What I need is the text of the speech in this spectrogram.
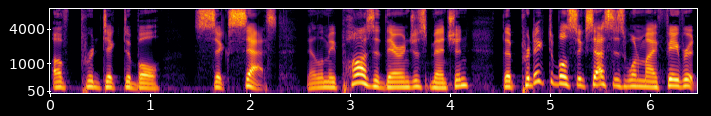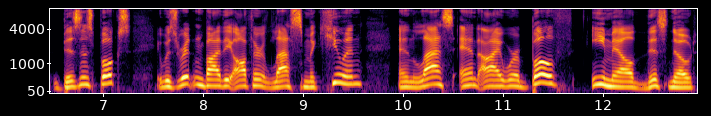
of Predictable Success. Now, let me pause it there and just mention that Predictable Success is one of my favorite business books. It was written by the author Les McKeown, and Les and I were both emailed this note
